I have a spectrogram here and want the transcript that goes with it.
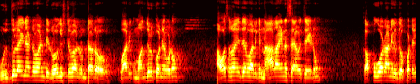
వృద్ధులైనటువంటి రోగిష్టి వాళ్ళు ఉంటారో వారికి మందులు కొనివ్వడం అవసరమైతే వాళ్ళకి నారాయణ సేవ చేయడం కప్పుకోవడానికి దుప్పటి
